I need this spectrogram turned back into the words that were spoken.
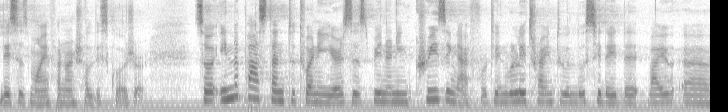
This is my financial disclosure. So in the past 10 to 20 years, there's been an increasing effort in really trying to elucidate the bio, uh,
